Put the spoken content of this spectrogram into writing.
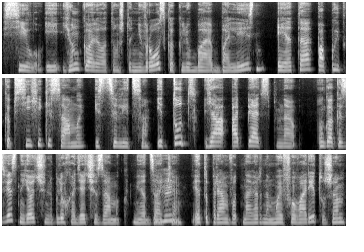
силу. И Юнг говорил о том, что невроз, как любая болезнь, это попытка психики самоисцелиться. И тут я опять вспоминаю ну, как известно, я очень люблю «Ходячий замок» Миядзаки. Угу. Это прям вот, наверное, мой фаворит уже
